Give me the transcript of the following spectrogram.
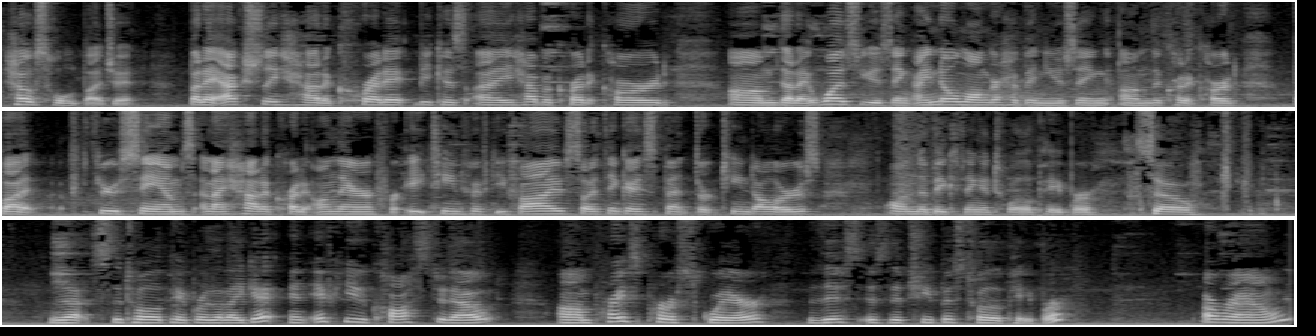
household budget but I actually had a credit because I have a credit card um, that I was using. I no longer have been using um, the credit card, but through Sam's, and I had a credit on there for $18.55, so I think I spent $13 on the big thing of toilet paper. So that's the toilet paper that I get, and if you cost it out, um, price per square, this is the cheapest toilet paper around.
